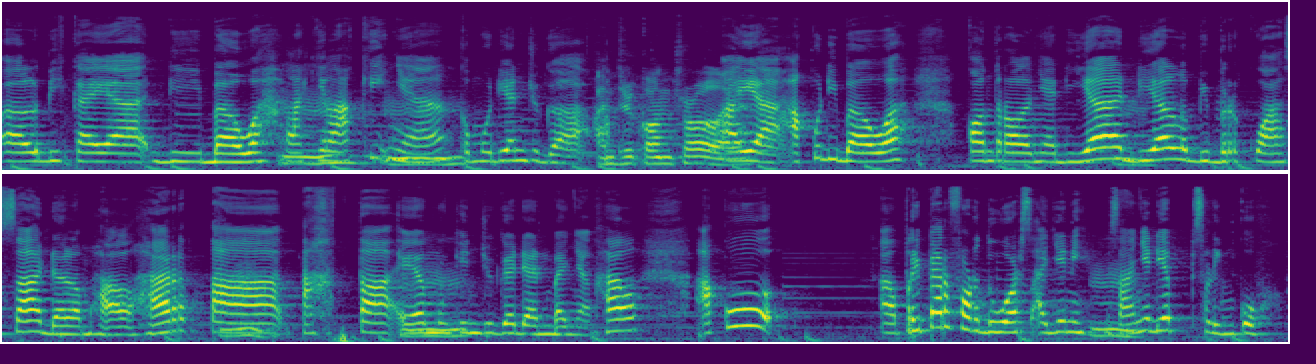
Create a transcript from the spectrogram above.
uh, lebih kayak di bawah laki-lakinya kemudian juga Under control Ah ya. ya, aku di bawah kontrolnya dia, dia lebih berkuasa dalam hal harta, tahta ya mungkin juga dan banyak hal. Aku uh, prepare for the worst aja nih. Misalnya dia selingkuh.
